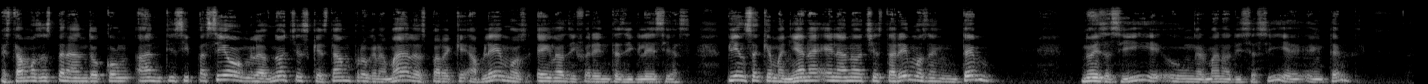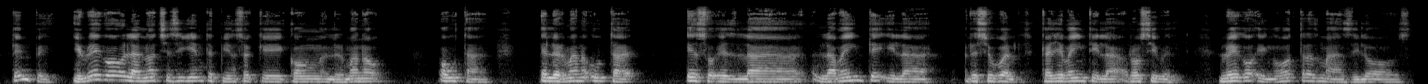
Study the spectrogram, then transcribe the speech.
estamos esperando con anticipación las noches que están programadas para que hablemos en las diferentes iglesias. Pienso que mañana en la noche estaremos en Tem. ¿No es así? Un hermano dice así, en Temple. Y luego la noche siguiente pienso que con el hermano Outa, el hermano Uta, eso es la, la 20 y la Roosevelt, calle 20 y la Roosevelt. Luego en otras más y los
